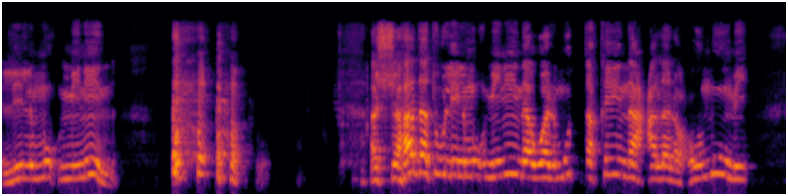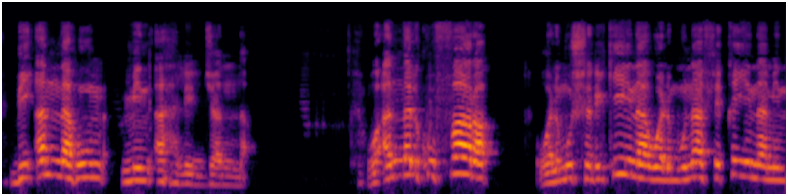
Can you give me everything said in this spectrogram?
للمؤمنين الشهادة للمؤمنين والمتقين على العموم بأنهم من أهل الجنة وأن الكفار والمشركين والمنافقين من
